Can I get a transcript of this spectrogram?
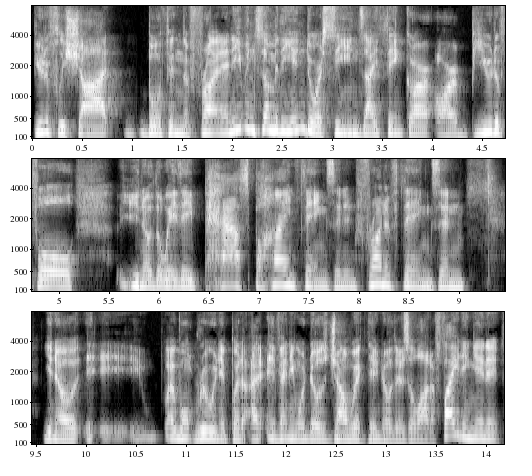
beautifully shot, both in the front and even some of the indoor scenes. I think are are beautiful. You know the way they pass behind things and in front of things, and you know, I won't ruin it, but if anyone knows John Wick, they know there's a lot of fighting in it.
